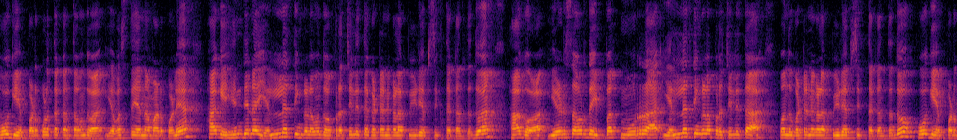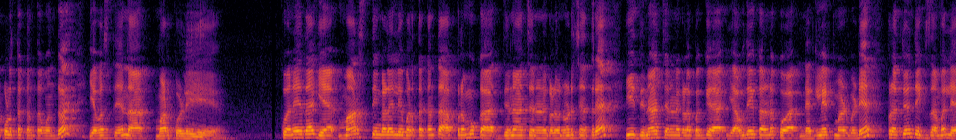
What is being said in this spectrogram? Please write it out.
ಹೋಗಿ ಪಡ್ಕೊಳ್ತಕ್ಕಂಥ ಒಂದು ವ್ಯವಸ್ಥೆಯನ್ನು ಮಾಡಿಕೊಳ್ಳಿ. ಹಾಗೆ ಹಿಂದಿನ ಎಲ್ಲ ತಿಂಗಳ ಒಂದು ಪ್ರಚಲಿತ ಘಟನೆಗಳ ಪಿ ಡಿ ಎಫ್ ಸಿಗ್ತಕ್ಕಂಥದ್ದು, ಹಾಗೂ ಎರಡು ಸಾವಿರದ ಇಪ್ಪತ್ತ್ಮೂರರ ಎಲ್ಲ ತಿಂಗಳ ಪ್ರಚಲಿತ ಒಂದು ಘಟನೆಗಳ ಪಿ ಡಿ ಎಫ್ ಸಿಗ್ತಕ್ಕಂಥದ್ದು, ಹೋಗಿ ಪಡ್ಕೊಳ್ತಕ್ಕಂಥ ಒಂದು ವ್ಯವಸ್ಥೆಯನ್ನು ಮಾಡ್ಕೊಳ್ಳಿ. ಕೊನೆಯದಾಗಿ ಮಾರ್ಚ್ ತಿಂಗಳಲ್ಲಿ ಬರ್ತಕ್ಕಂಥ ಪ್ರಮುಖ ದಿನಾಚರಣೆಗಳು ನೋಡಿ ಸ್ನೇಹಿತರೆ. ಈ ದಿನಾಚರಣೆಗಳ ಬಗ್ಗೆ ಯಾವುದೇ ಕಾರಣಕ್ಕೂ ನೆಗ್ಲೆಕ್ಟ್ ಮಾಡಬೇಡಿ. ಪ್ರತಿಯೊಂದು ಎಕ್ಸಾಮಲ್ಲಿ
